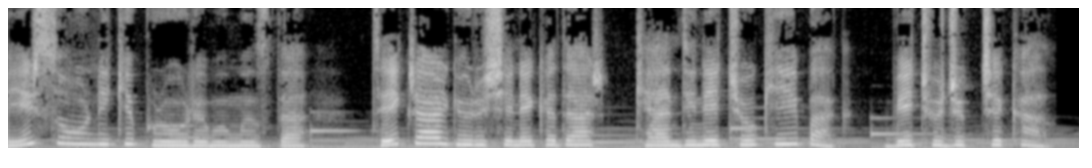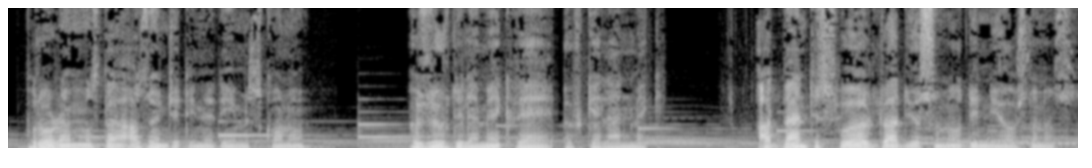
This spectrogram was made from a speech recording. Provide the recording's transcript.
Bir sonraki programımızda tekrar görüşene kadar kendine çok iyi bak ve çocukça kal. Programımızda az önce dinlediğimiz konu özür dilemek ve öfkelenmek. Adventist World Radyosu'nu dinliyorsunuz.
